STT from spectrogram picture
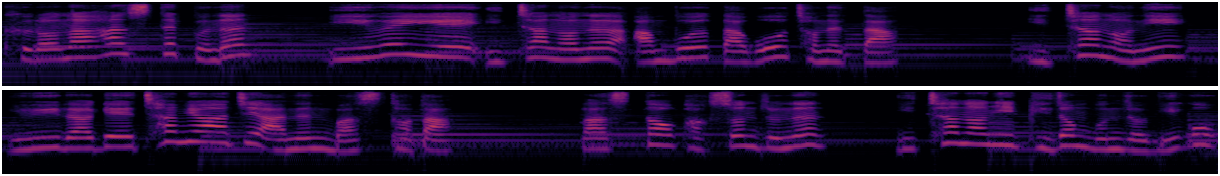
그러나 한 스태프는 이 회의에 이찬원을 안 보였다고 전했다. 이찬원이 유일하게 참여하지 않은 마스터다. 마스터 박선주는 이찬원이 비전문적이고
